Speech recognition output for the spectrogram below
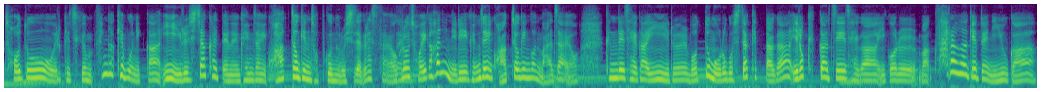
저도 이렇게 지금 생각해 보니까 이 일을 시작할 때는 굉장히 과학적인 접근으로 시작을 했어요. 네. 그리고 저희가 하는 일이 굉장히 과학적인 건 맞아요. 근데 제가 이 일을 뭣도 모르고 시작했다가 이렇게까지 제가 이거를 막 사랑하게 된 이유가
